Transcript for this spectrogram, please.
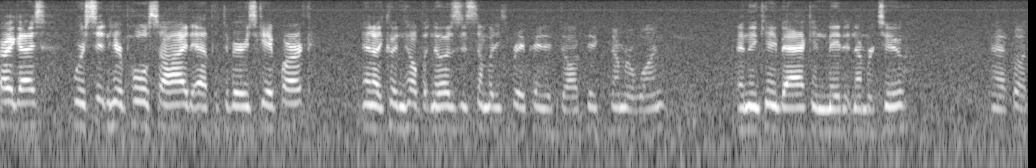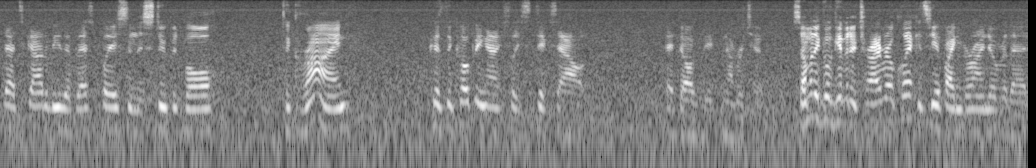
All right, guys, we're sitting here poolside at the Tavares Skate Park, and I couldn't help but notice that somebody spray painted dog dick number one, and then came back and made it number two. And I thought that's got to be the best place in the stupid bowl to grind, because the coping actually sticks out at dog dick number two. So I'm gonna go give it a try real quick and see if I can grind over that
